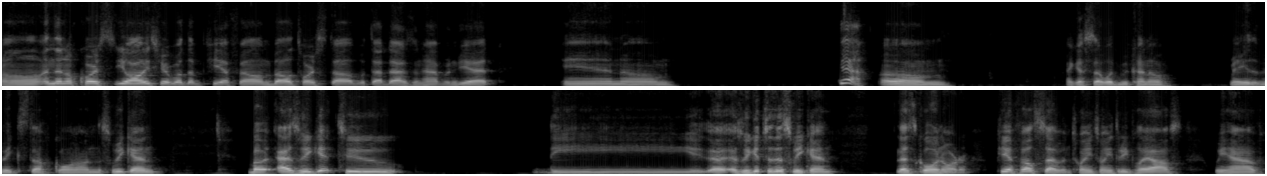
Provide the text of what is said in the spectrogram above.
Uh, and then, of course, you always hear about the PFL and Bellator stuff, but that hasn't happened yet. And um, yeah, um, I guess that would be kind of maybe the big stuff going on this weekend. But as we get to the uh, as we get to this weekend, let's go in order. PFL 7 2023 playoffs. We have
